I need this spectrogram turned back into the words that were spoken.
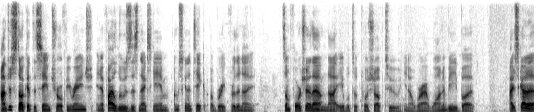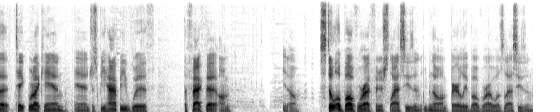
I'm just stuck at the same trophy range, and if I lose this next game, I'm just going to take a break for the night. It's unfortunate that I'm not able to push up to, you know, where I want to be, but I just got to take what I can and just be happy with the fact that I'm, you know, still above where I finished last season, even though I'm barely above where I was last season.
